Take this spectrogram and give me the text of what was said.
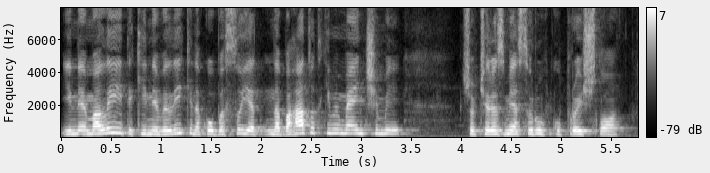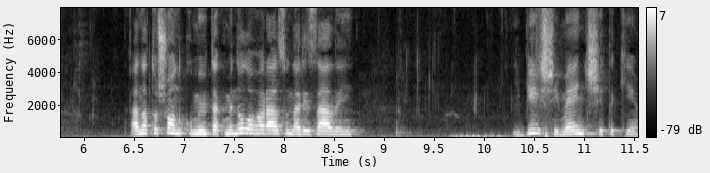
і не малі, і такі невеликі, на ковбасу є набагато такими меншими, щоб через м'ясорубку пройшло. А на тушонку ми так минулого разу нарізали. І більші, і менші такі.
